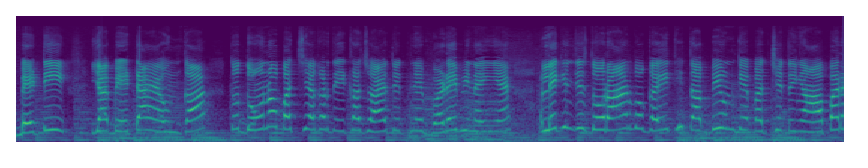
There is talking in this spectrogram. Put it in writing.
बेटी या बेटा है उनका। तो दोनों बच्चे अगर देखा जाए तो इतने बड़े भी नहीं हैं। लेकिन जिस दौरान वो गई थी, तब भी उनके बच्चे थे यहाँ पर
